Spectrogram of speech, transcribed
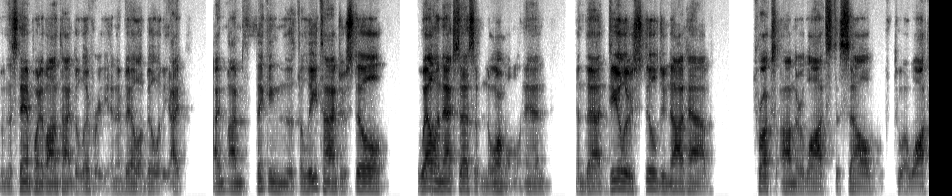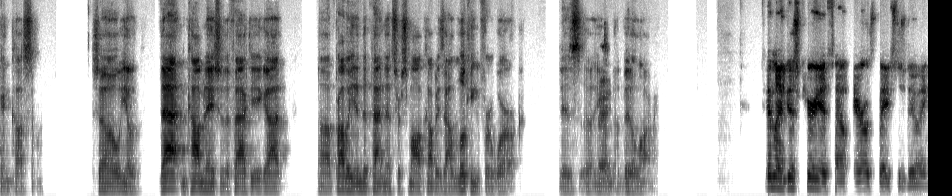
from the standpoint of on-time delivery and availability. I, I'm, I'm thinking that the lead times are still well in excess of normal and, and that dealers still do not have trucks on their lots to sell to a walk-in customer. So, you know, that in combination of the fact that you got uh, probably independents or small companies out looking for work is uh, you know, Right. a bit alarming. Tim, I'm just curious how aerospace is doing.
